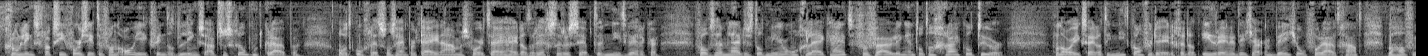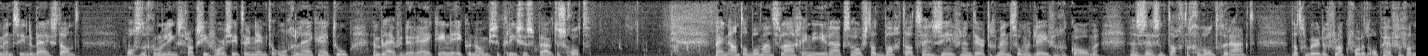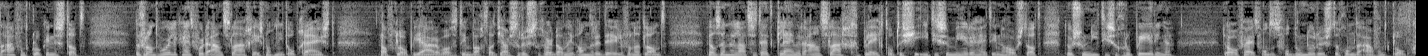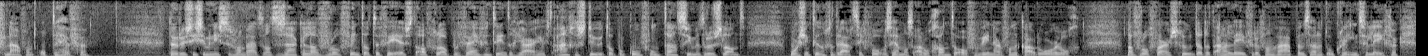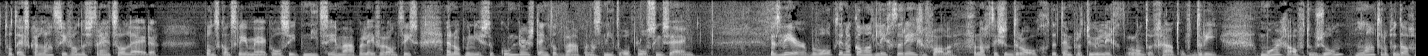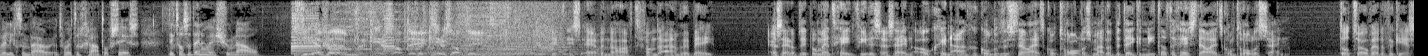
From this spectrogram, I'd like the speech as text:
GroenLinks-fractievoorzitter Van Ooyik vindt dat links uit zijn schuld moet kruipen. Op het congres van zijn partij in Amersfoort zei hij dat rechtse recepten niet werken. Volgens hem leiden ze tot meer ongelijkheid, vervuiling en tot een graaikultuur. Van Ooyek zei dat hij niet kan verdedigen dat iedereen er dit jaar een beetje op vooruit gaat, behalve mensen in de bijstand. Volgens de GroenLinks-fractievoorzitter neemt de ongelijkheid toe en blijven de rijken in de economische crisis buiten schot. Bij een aantal bomaanslagen in de Iraakse hoofdstad Bagdad zijn 37 mensen om het leven gekomen en 86 gewond geraakt. Dat gebeurde vlak voor het opheffen van de avondklok in de stad. De verantwoordelijkheid voor de aanslagen is nog niet opgeëist. De afgelopen jaren was het in Bagdad juist rustiger dan in andere delen van het land. Wel zijn de laatste tijd kleinere aanslagen gepleegd op de Sjiïtische meerderheid in de hoofdstad door Soenitische groeperingen. De overheid vond het voldoende rustig om de avondklok vanavond op te heffen. De Russische minister van Buitenlandse Zaken Lavrov vindt dat de VS de afgelopen 25 jaar heeft aangestuurd op een confrontatie met Rusland. Washington gedraagt zich volgens hem als arrogante overwinnaar van de Koude Oorlog. Lavrov waarschuwt dat het aanleveren van wapens aan het Oekraïense leger tot escalatie van de strijd zal leiden. Bondskanselier Merkel ziet niets in wapenleveranties en ook minister Koenders denkt dat wapens niet de oplossing zijn. Het weer bewolkt en er kan wat lichte regen vallen. Vannacht is het droog. De temperatuur ligt rond een graad of drie. Morgen af en toe zon. Later op de dag wellicht een bui. Het wordt een graad of zes. Dit was het NOS Journaal. ZFM. Verkeersupdate. Verkeersupdate. Dit is Erwin de Hart van de ANWB. Er zijn op dit moment geen files. Er zijn ook geen aangekondigde snelheidscontroles. Maar dat betekent niet dat er geen snelheidscontroles zijn. Tot zover de verkeers.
